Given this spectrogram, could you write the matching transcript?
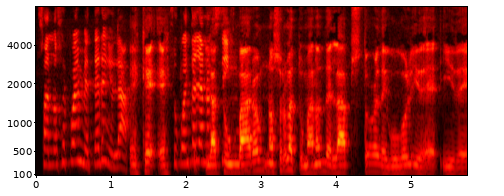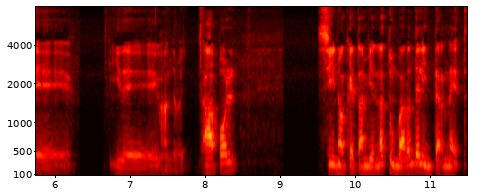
O sea, no se pueden meter en el app. Es que es- Su cuenta ya no la existe. tumbaron, no solo la tumbaron del App Store de Google y de, y de, y de Android. Apple, sino que también la tumbaron del Internet.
